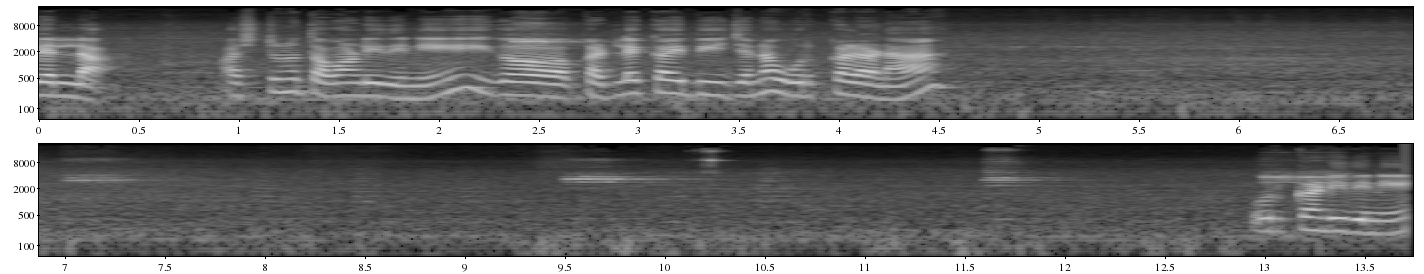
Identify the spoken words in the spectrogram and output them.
ಬೆಲ್ಲ. ಅಷ್ಟನ್ನು ತೊಗೊಂಡಿದ್ದೀನಿ. ಈಗ ಕಡಲೆಕಾಯಿ ಬೀಜನ ಹುರ್ಕೊಳ್ಳೋಣ. ಹುರ್ಕೊಂಡಿದ್ದೀನಿ.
